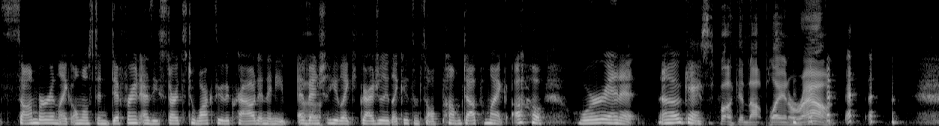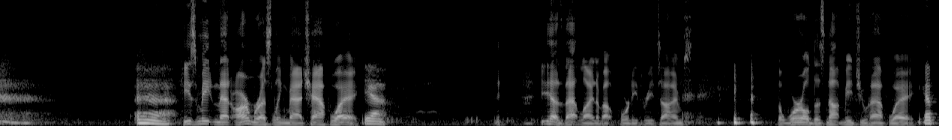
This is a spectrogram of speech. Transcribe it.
somber and like almost indifferent as he starts to walk through the crowd and then he Uh-huh. eventually like gradually like gets himself pumped up. I'm like, "Oh, we're in it." Okay. He's fucking not playing around. He's meeting that arm wrestling match halfway. Yeah. He has that line about 43 times. the world does not meet you halfway. Yep.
